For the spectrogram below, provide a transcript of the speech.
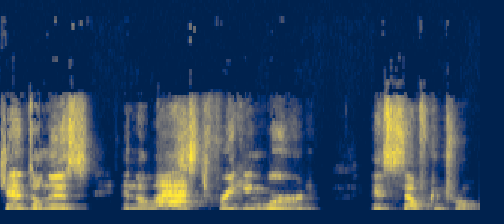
gentleness, and the last freaking word is self-control.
